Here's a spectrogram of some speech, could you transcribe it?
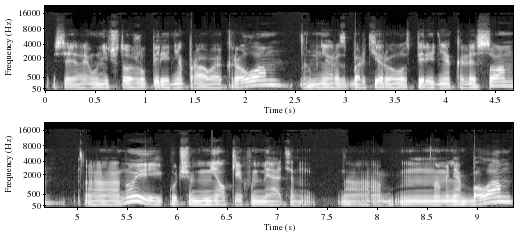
То есть я уничтожил переднее правое крыло, у меня разбортировалось переднее колесо, а, ну и куча мелких вмятин а, у меня была.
